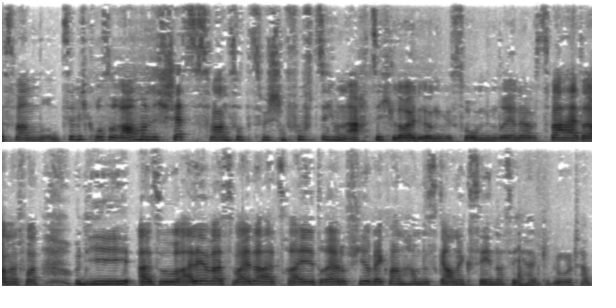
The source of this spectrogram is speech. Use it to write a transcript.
das war ein ziemlich großer Raum und ich schätze, es waren so zwischen 50 und 80 Leute irgendwie so um den Dreh. Es war halt rammelvoll. Und die, also alle, was weiter als Reihe drei oder vier weg waren, haben das gar nicht gesehen, dass ich halt geblutet habe.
